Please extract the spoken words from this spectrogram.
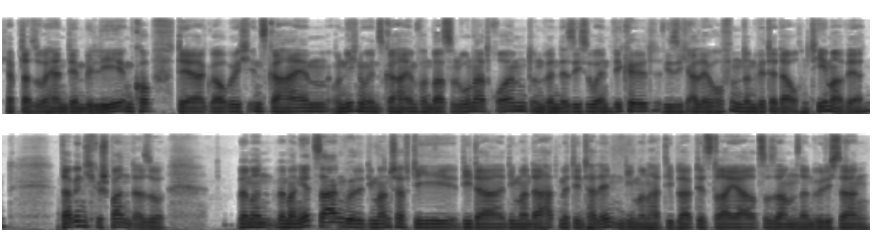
Ich habe da so Herrn Dembele im Kopf, der, glaube ich, insgeheim und nicht nur insgeheim von Barcelona träumt. Und wenn der sich so entwickelt, wie sich alle hoffen, dann wird er da auch ein Thema werden. Da bin ich gespannt. Also wenn man, wenn man jetzt sagen würde, die Mannschaft, die, die da, die man da hat mit den Talenten, die man hat, die bleibt jetzt drei Jahre zusammen, dann würde ich sagen,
